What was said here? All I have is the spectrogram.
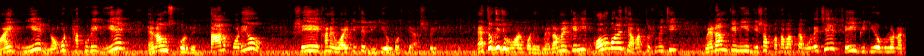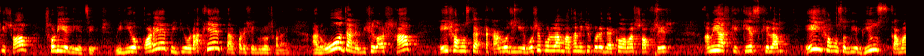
মাইক নিয়ে নগর ঠাকুরে গিয়ে অ্যানাউন্স করবে, তারপরেও সে এখানে ওয়াইটিতে ভিডিও করতে আসবে। এত কিছু হওয়ার পরেও ম্যাডামেরকে নিয়ে কম বলেছে, আবার তো শুনেছি ম্যাডামকে নিয়ে যেসব কথাবার্তা বলেছে, সেই ভিডিওগুলো নাকি সব সরিয়ে দিয়েছে। ভিডিও করে, ভিডিও রাখে, তারপরে সেগুলো সরায় আর ও জানে বিষধর সাপ, এই সমস্ত একটা কাগজ নিয়ে বসে পড়লাম, মাথা নিচু করে, দেখো আমার সব শেষ। আমি আজকে কেস খেলাম। এই সমস্ত দিয়ে ভিউজ কামা,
